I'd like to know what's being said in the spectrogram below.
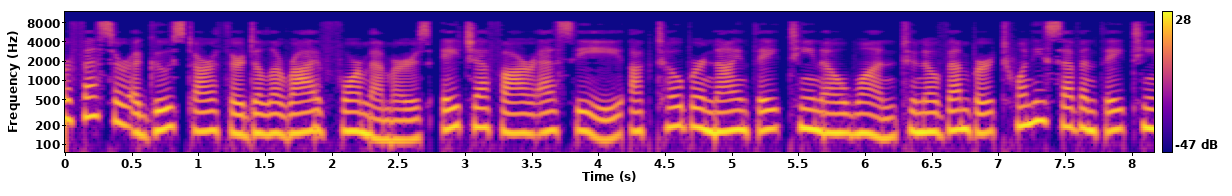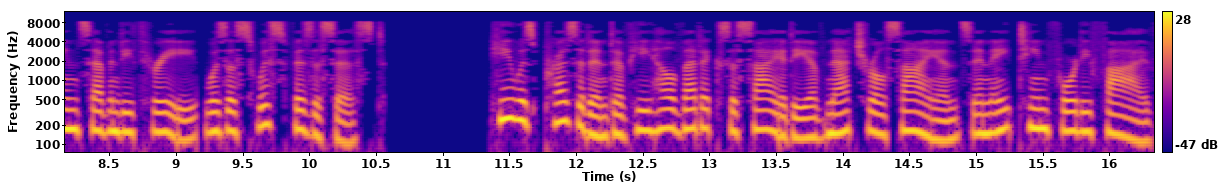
Professor Auguste Arthur de la Rive ForMemRS, HFRSE October 9, 1801 to November 27, 1873 was a Swiss physicist. He was president of He Helvetic Society of Natural Science in 1845.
